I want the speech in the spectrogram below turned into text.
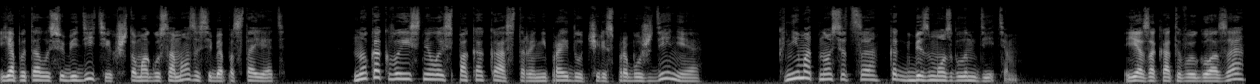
Я пыталась убедить их, что могу сама за себя постоять, но, как выяснилось, пока кастеры не пройдут через пробуждение, к ним относятся как к безмозглым детям. Я закатываю глаза,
